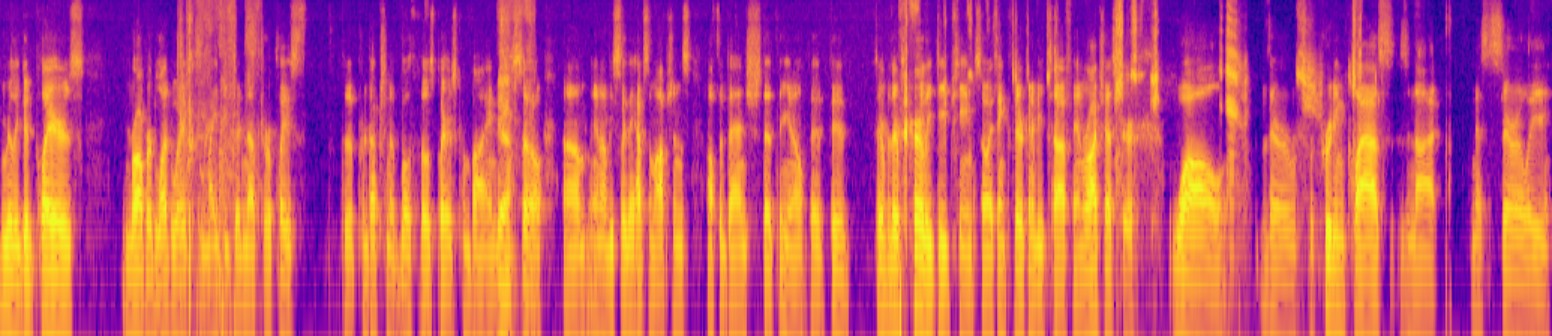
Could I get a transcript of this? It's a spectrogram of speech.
really good players, Robert Ludwig might be good enough to replace the production of both of those players combined. Yeah. So, um, and obviously they have some options off the bench that you know that they, they're they're fairly deep team. So I think they're going to be tough. And Rochester, while their recruiting class is not necessarily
